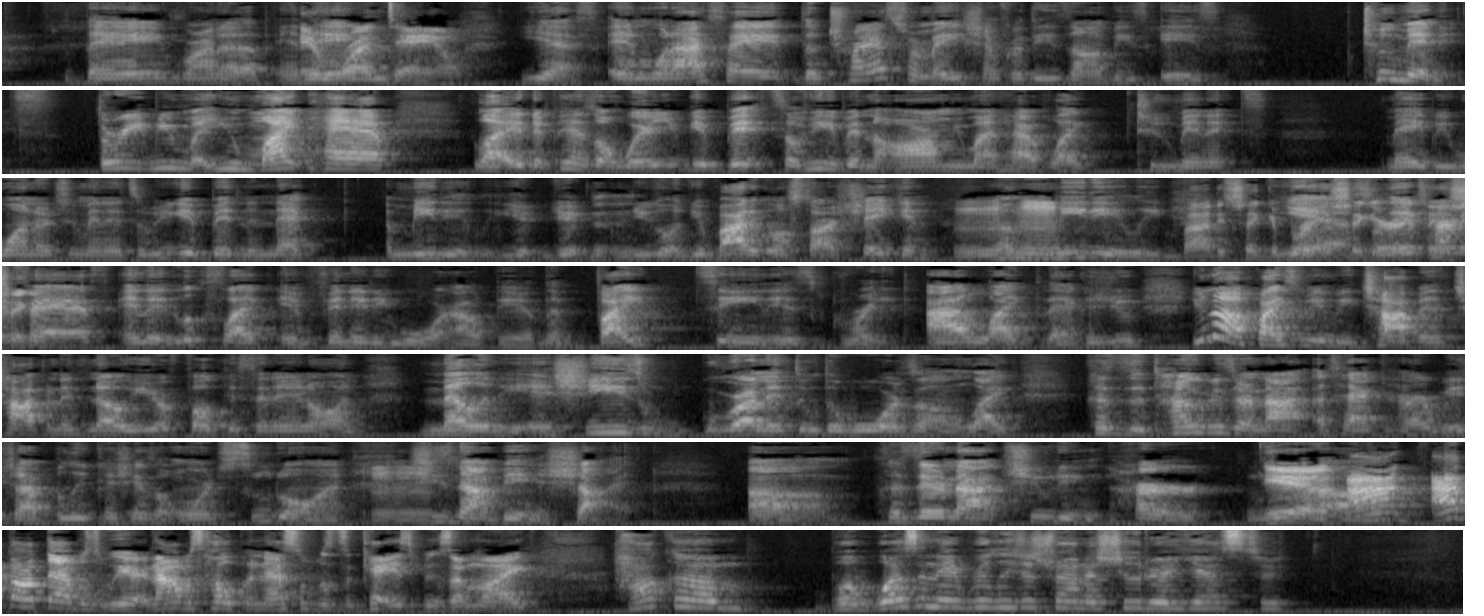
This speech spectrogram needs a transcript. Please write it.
They run up and, and they, run down. Yes, and when I say the transformation for these zombies is two minutes, three. You might- you might have like it depends on where you get bit. So if you get bit in the arm, you might have like two minutes, maybe one or two minutes. If you get bit in the neck, immediately your your you gonna- your body gonna start shaking immediately. Body shaking, Yeah, brain so shaking, they're everything turning shaking. fast, and it looks like Infinity War out there. The fight scene is great. I like that because you you know how fights mean me be chopping, chopping. And no, you're focusing in on Melanie, and she's running through the war zone like. Because the Hungries are not attacking her, which I believe because she has an orange suit on, Mm-hmm. she's not being shot. Um, because they're not shooting her. Yeah, Um, I I thought that was weird, and I was hoping that's what was the case because I'm like, how come? But wasn't they really just trying to shoot her yesterday?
